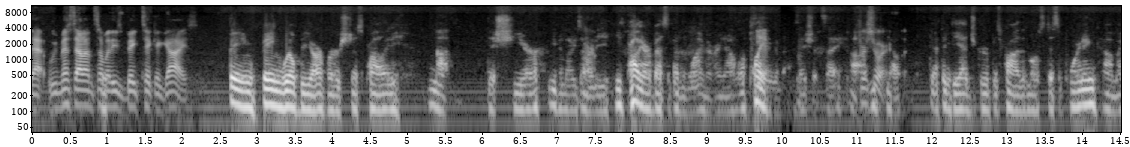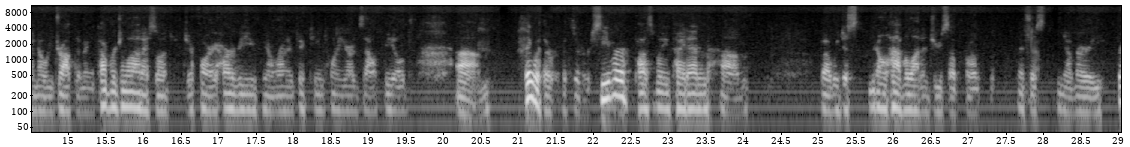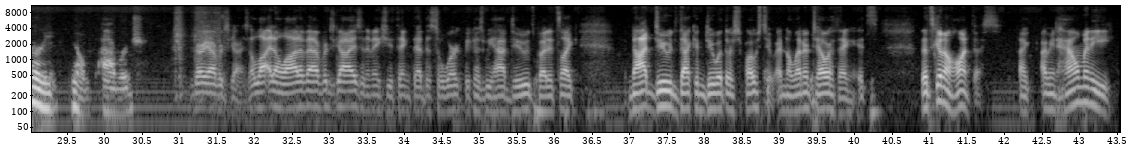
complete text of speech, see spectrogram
that we missed out on some of these big ticket guys. Bain Bain will be our verse, just probably not this year, even though he's already he's probably our best defensive lineman right now. We're playing the best, I should say. For Um, sure. you know, I think the edge group is probably the most disappointing. Um, I know we dropped them in coverage a lot. I saw Jafari Harvey, you know, running 15, 20 yards downfield. Um, I think with a with the receiver, possibly tight end. Um, but we just we don't have a lot of juice up front. It's just you know very very you know average. Very average guys. A lot and a lot of average guys, and it makes you think that this will work because we have dudes, but it's like not dudes that can do what they're supposed to. And the Leonard Taylor thing, it's that's gonna haunt us. Like, I mean, how many?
